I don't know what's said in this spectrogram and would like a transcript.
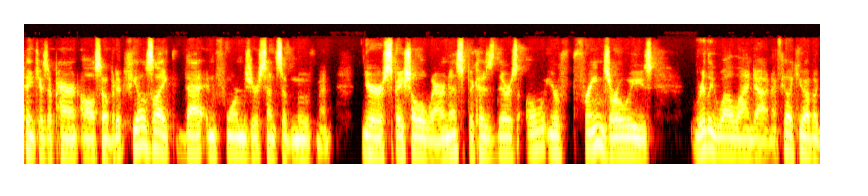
think as a parent also, but it feels like that informs your sense of movement, your spatial awareness, because there's oh, your frames are always really well lined out. And I feel like you have a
